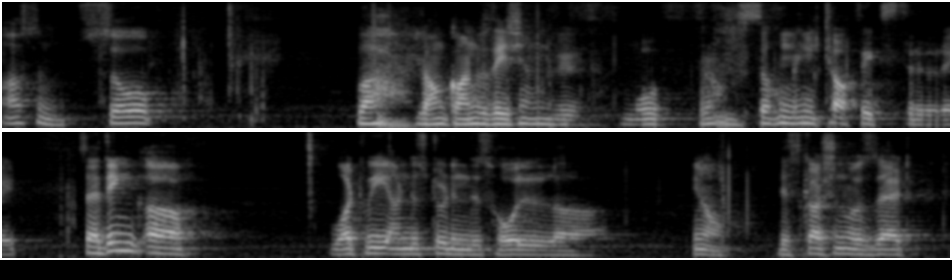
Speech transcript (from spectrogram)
Awesome. So, wow, long conversation. We've moved from so many topics through, right? So I think uh, what we understood in this whole, uh, you know, discussion was that,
